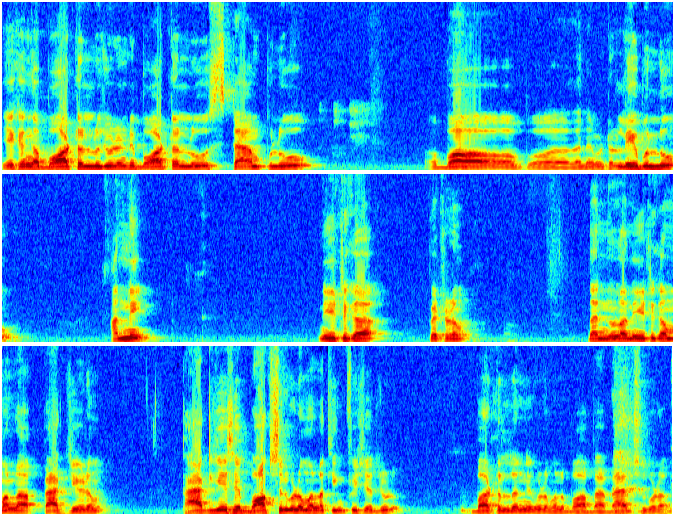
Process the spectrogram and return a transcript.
ఏకంగా బాటిళ్ళు చూడండి బాటిళ్ళు స్టాంపులు బా దాన్ని ఏమంటారు లేబుళ్ళు అన్నీ నీట్గా పెట్టడం దాన్ని మళ్ళీ నీట్గా మళ్ళీ ప్యాక్ చేయడం ప్యాక్ చేసే బాక్సులు కూడా మళ్ళీ కింగ్ ఫిషర్ చూడు. బాటిళ్ళన్నీ కూడా మళ్ళీ బా బ్యా- బ్యాగ్స్ కూడా.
